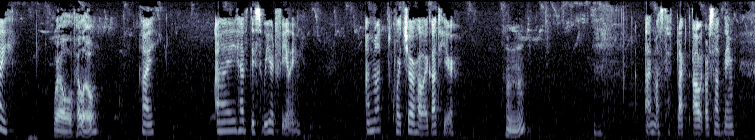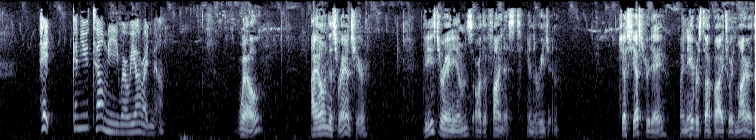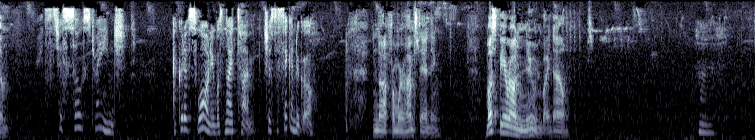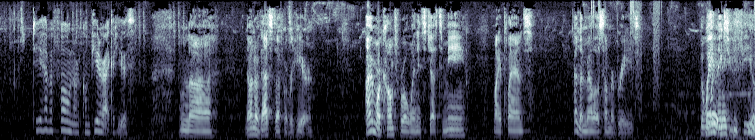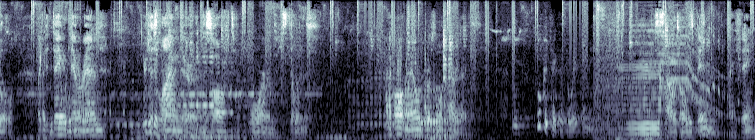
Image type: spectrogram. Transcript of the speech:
Hi. Well, hello. Hi. I have this weird feeling. I'm not quite sure how I got here. Hmm? I must have blacked out or something. Hey, can you tell me where we are right now? Well, I own this ranch here. These geraniums are the finest in the region. Just yesterday, my neighbors stopped by to admire them. It's just so strange. I could have sworn it was nighttime just a second ago. Not from where I'm standing. Must be around noon by now. Hmm. Do you have a phone or computer I could use? Nah, none of that stuff over here. I'm more comfortable when it's just me, my plants, and the mellow summer breeze. The way, it makes, you feel, like, the, day, would never end. You're just lying there in the soft, warm stillness. I call it my own personal paradise. Who could take this away from me? This is how it's always been, I think.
